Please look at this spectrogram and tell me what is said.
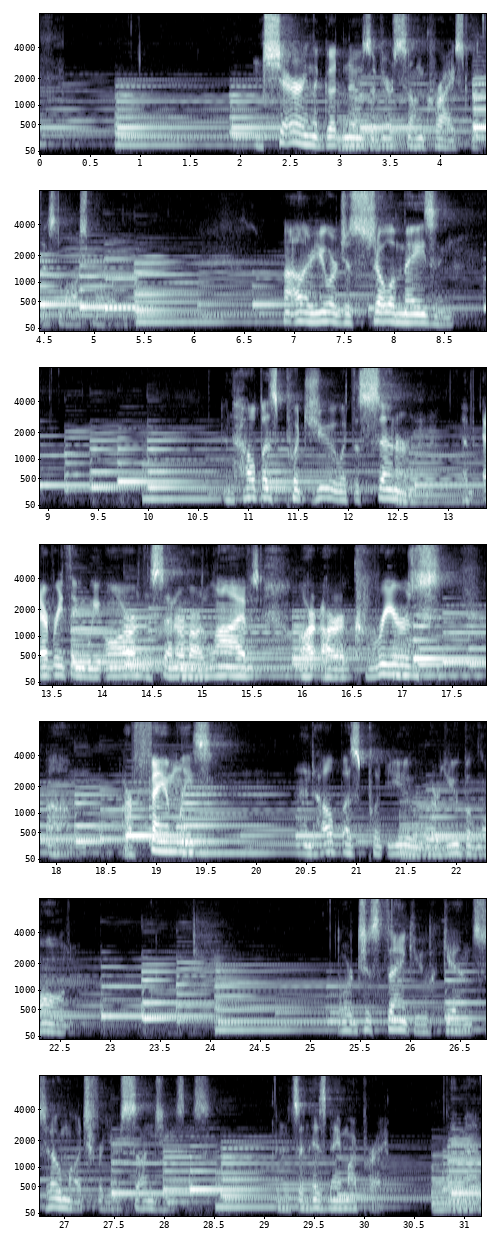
and sharing the good news of your Son Christ with this lost world. Father, you are just so amazing. And help us put you at the center of everything we are, the center of our lives, our, our careers, um, our families, and help us put you where you belong. Lord, just thank you again so much for your Son, Jesus. And it's in his name I pray. Amen.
